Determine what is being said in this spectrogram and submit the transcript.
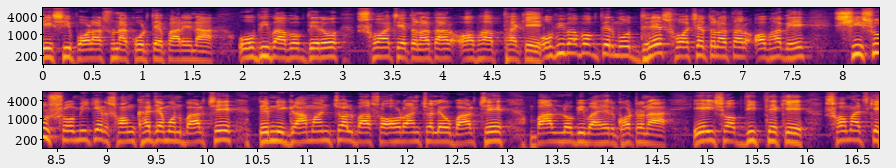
বেশি পড়াশোনা করতে পারে না। অভিভাবকদেরও সচেতনতার অভাব থাকে। অভিভাবকদের মধ্যে সচেতনতার অভাবে শিশু শ্রমিকের সংখ্যা যেমন বাড়ছে, তেমনি গ্রামাঞ্চল বা শহরাঞ্চলেও বাড়ছে বাল্যবিবাহের ঘটনা। এই সব দিক থেকে সমাজকে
